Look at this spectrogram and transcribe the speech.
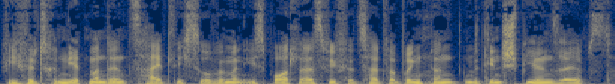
Wie viel trainiert man denn zeitlich so, wenn man E-Sportler ist? Wie viel Zeit verbringt man mit den Spielen selbst?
